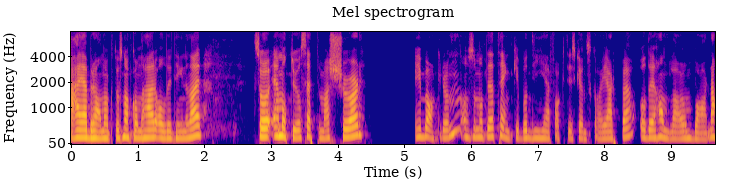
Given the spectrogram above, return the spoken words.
Er jeg bra nok til å snakke om det her? Alle de tingene der. Så jeg måtte jo sette meg sjøl i bakgrunnen, og så måtte jeg tenke på de jeg faktisk ønska å hjelpe, og det handla om barna.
